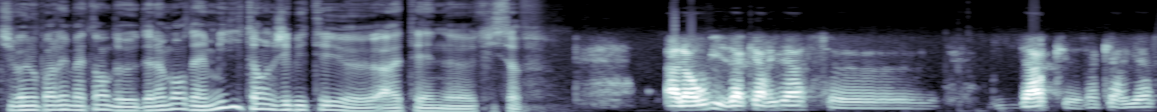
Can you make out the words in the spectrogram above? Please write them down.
Tu vas nous parler maintenant de, de la mort d'un militant LGBT à Athènes, Christophe. Alors oui, Zacharias, euh, Zach, Zacharias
